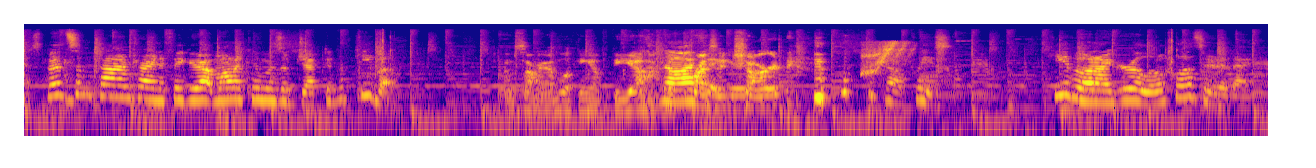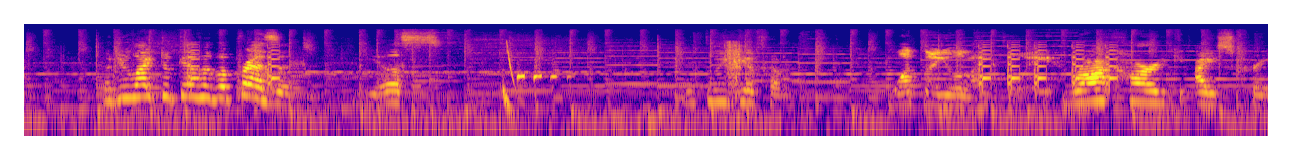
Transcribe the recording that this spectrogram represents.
I spent some time trying to figure out Monokuma's objective with Kibo. I'm sorry, I'm looking up the, uh, No, the I present figured. chart. No, please. Kibo and I grew a little closer today. Would you like to give him a present? Yes. What do we give him? What do you like, boy? Rock hard ice cream.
